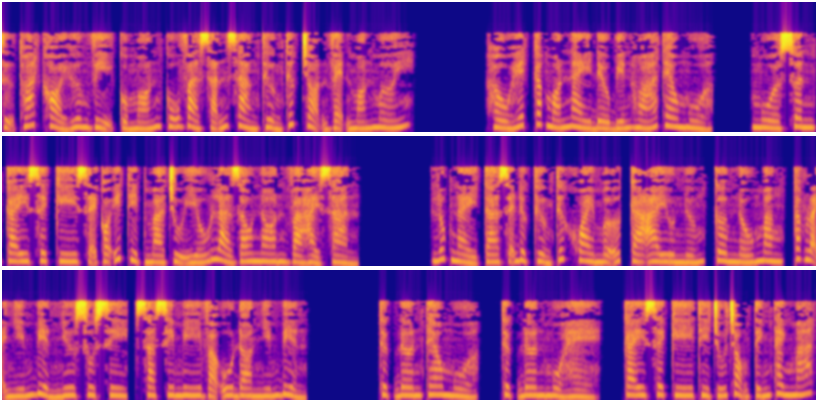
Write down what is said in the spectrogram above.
sự thoát khỏi hương vị của món cũ và sẵn sàng thưởng thức trọn vẹn món mới. Hầu hết các món này đều biến hóa theo mùa. Mùa xuân Kaiseki sẽ có ít thịt mà chủ yếu là rau non và hải sản. Lúc này ta sẽ được thưởng thức khoai mỡ, cá ayu nướng, cơm nấu măng, các loại nhím biển như sushi, sashimi và udon nhím biển. Thực đơn theo mùa, thực đơn mùa hè, Kaiseki thì chú trọng tính thanh mát.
